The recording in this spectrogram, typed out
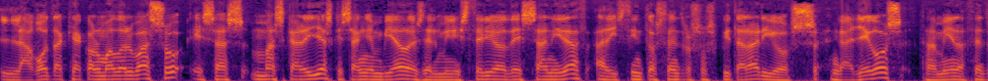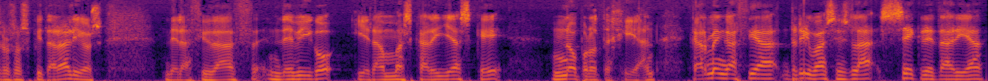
La gota que ha colmado el vaso, esas mascarillas que se han enviado desde el Ministerio de Sanidad a distintos centros hospitalarios gallegos, también a centros hospitalarios de la ciudad de Vigo, y eran mascarillas que no protegían. Carmen García Rivas es la secretaria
